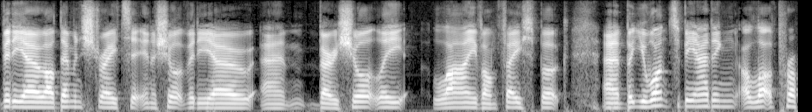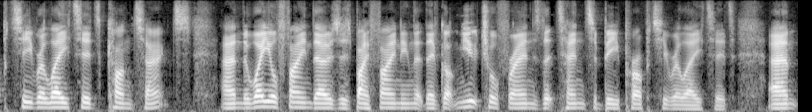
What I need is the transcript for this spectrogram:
video, I'll demonstrate it in a short video um, very shortly live on Facebook, uh, but you want to be adding a lot of property related contacts and the way you'll find those is by finding that they've got mutual friends that tend to be property related. Um,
